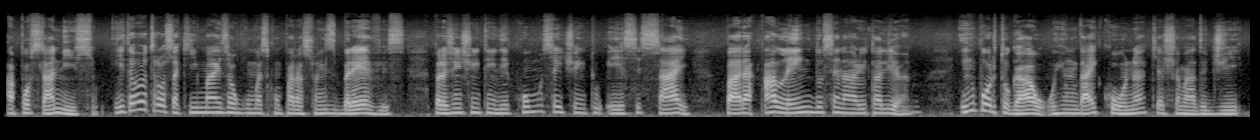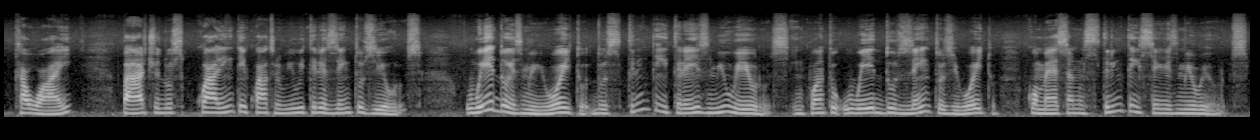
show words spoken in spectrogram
apostar nisso. Então eu trouxe aqui mais algumas comparações breves para a gente entender como o 600e se sai para além do cenário italiano. Em Portugal, o Hyundai Kona, que é chamado de Kauai, parte dos 44.300 euros o E2008 dos 33 mil euros, enquanto o E208 começa nos 36 mil euros.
